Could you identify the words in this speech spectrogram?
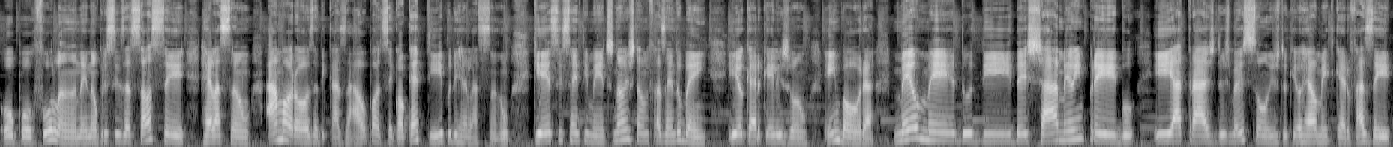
ou por fulana, e não precisa só ser relação amorosa de casal, pode ser qualquer tipo de relação, que esses sentimentos não estão me fazendo bem e eu quero que eles vão embora. Meu medo de deixar meu emprego e ir atrás dos meus sonhos, do que eu realmente quero fazer.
